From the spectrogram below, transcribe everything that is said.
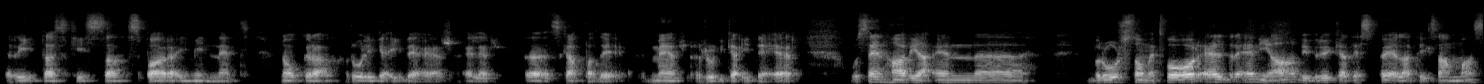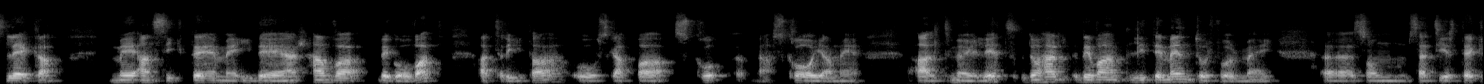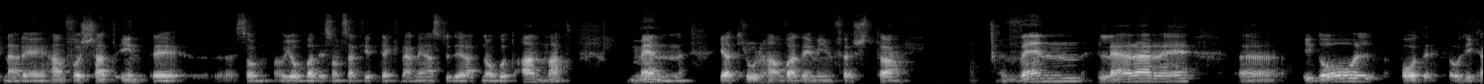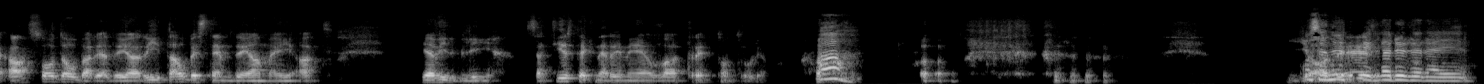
rita, skissa, spara i minnet några roliga idéer eller uh, skapade mer roliga idéer. Och sen har jag en uh, bror som är två år äldre än jag. Vi brukade spela tillsammans, leka med ansikte, med idéer. Han var begåvad att rita och skapa, sko skoja med allt möjligt. det var lite mentor för mig eh, som satirtecknare. Han fortsatte inte eh, som, och jobbade som satirtecknare när han studerat något annat. Men jag tror han var det min första vän, lärare, uh, idol på olika... Ja, så då började jag rita och bestämde jag mig att jag vill bli satirtecknare när jag var 13 tror jag. Ah. ja, och sen det... utbildade du dig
